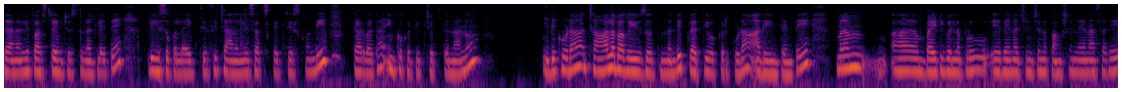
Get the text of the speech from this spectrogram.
ఛానల్ని ఫస్ట్ టైం చూస్తున్నట్లయితే ప్లీజ్ ఒక లైక్ చేసి ఛానల్ని సబ్స్క్రైబ్ చేసుకోండి. తర్వాత ఇంకొక టిప్ చెప్తున్నాను. ఇది కూడా చాలా బాగా యూజ్ అవుతుందండి ప్రతి ఒక్కరికి కూడా. అదేంటంటే మనం బయటికి వెళ్ళినప్పుడు ఏదైనా చిన్న చిన్న ఫంక్షన్లు అయినా సరే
